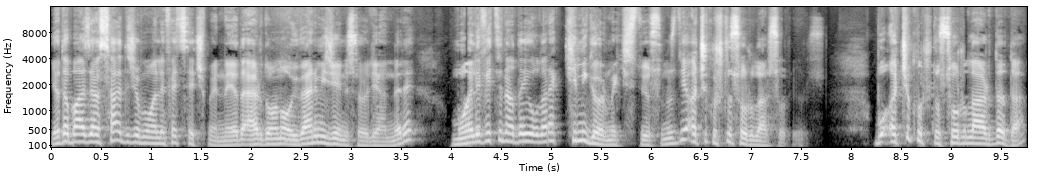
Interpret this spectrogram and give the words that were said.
Ya da bazen sadece muhalefet seçmenine ya da Erdoğan'a oy vermeyeceğini söyleyenlere muhalefetin adayı olarak kimi görmek istiyorsunuz diye açık uçlu sorular soruyoruz. Bu açık uçlu sorularda da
